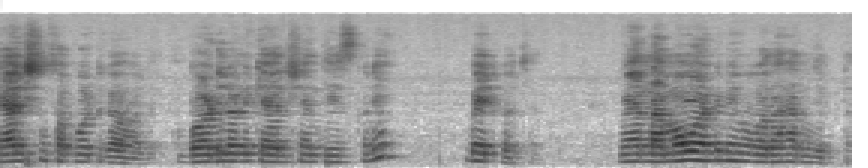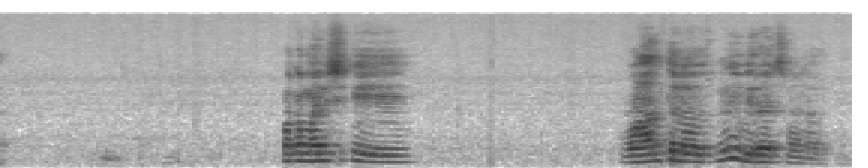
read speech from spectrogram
కాల్షియం సపోర్ట్ కావాలి. బాడీలోని కాల్షియం తీసుకుని బయటకు వచ్చారు. మేము నమ్మము అంటే మేము ఉదాహరణ చెప్తాం. ఒక మనిషికి వాంతులు అవుతుంది విరోచనాలు అవుతుంది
